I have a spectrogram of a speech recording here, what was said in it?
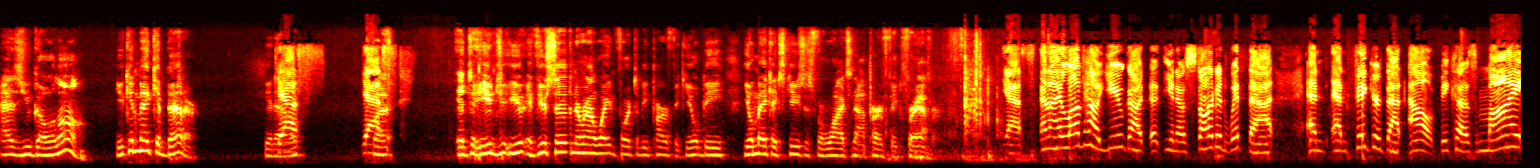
as you go along. You can make it better. You know. Yes. Yes. It, you, you, if you're sitting around waiting for it to be perfect, you'll be you'll make excuses for why it's not perfect forever. Yes, and I love how you got uh, you know started with that and and figured that out because my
